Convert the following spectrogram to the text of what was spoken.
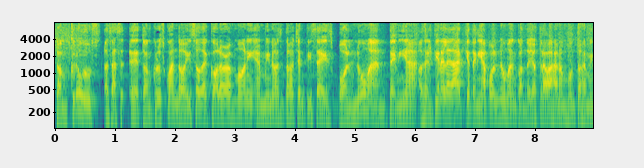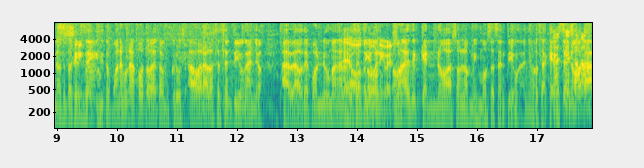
Tom Cruise, o sea, eh, Tom Cruise cuando hizo The Color of Money en 1986, Paul Newman tenía, o sea, él tiene la edad que tenía Paul Newman cuando ellos trabajaron juntos en 1986. Sí, y si tú pones una foto de Tom Cruise ahora a los 61 años, al lado de Paul Newman a los Es otro 61, universo. vamos a decir que no son los mismos 61 años. O sea, que No, él es que se ha nota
